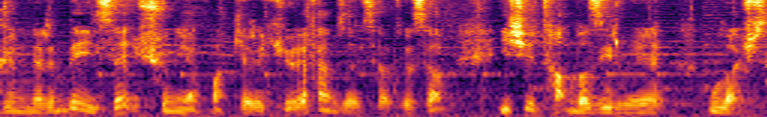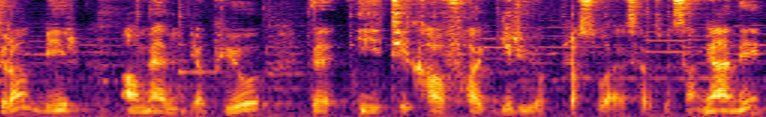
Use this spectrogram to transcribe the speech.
günlerinde ise şunu yapmak gerekiyor. Efendimiz Aleyhisselatü Vesselam işi tam da zirveye ulaştıran bir amel yapıyor ve itikafa giriyor Resulullah Aleyhisselatü Vesselam. Yani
